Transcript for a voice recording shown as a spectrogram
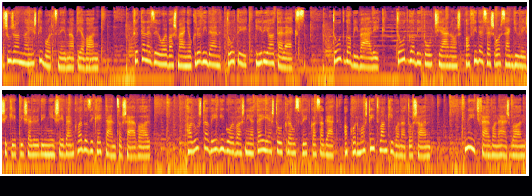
Zsuzsanna és Tiborc névnapja van. Kötelező olvasmányok röviden, Tóték, írja a Telex. Tóth Gabi válik. Tóth Gabi Pócs János, a Fideszes országgyűlési képviselő dinnyésében kvadozik egy táncosával. Ha lusta végigolvasni a teljes Tóth Krausz Fritka szagát, akkor most itt van kivonatosan. Négy felvonásban.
